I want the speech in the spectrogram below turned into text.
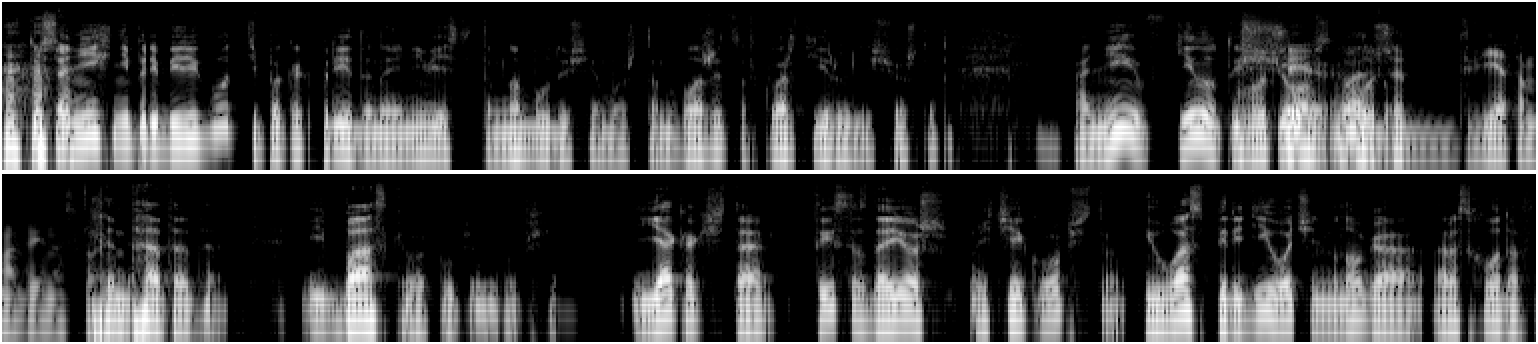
То есть они их не приберегут, типа, как приданная невесте, там, на будущее, может, там, вложиться в квартиру или еще что-то. Они вкинут еще Лучше, свадьбу. лучше две тамады на свадьбе. Да-да-да. И Баскова купим вообще. Я как считаю, ты создаешь ячейку общества, и у вас впереди очень много расходов.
